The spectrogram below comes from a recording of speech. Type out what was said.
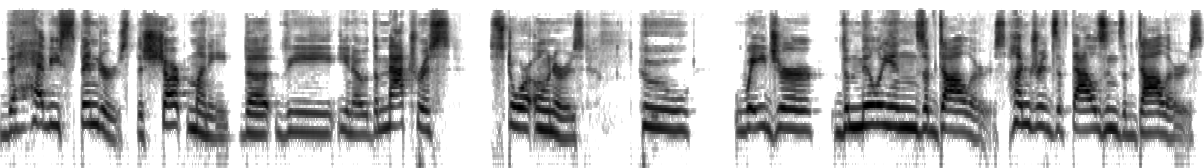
the heavy spenders, the sharp money, the the you know the mattress store owners who wager the millions of dollars, hundreds of thousands of dollars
